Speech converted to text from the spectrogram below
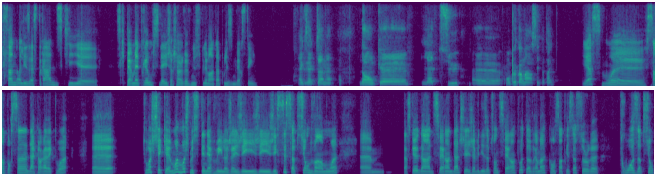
fans dans les estrades, ce qui, ce qui permettrait aussi d'aller chercher un revenu supplémentaire pour les universités. Exactement. Donc, là-dessus, on peut commencer peut-être? Yes, moi, 100% d'accord avec toi toi, je sais que moi, moi je me suis énervé. J'ai six options devant moi. Euh, parce que dans différentes dates, j'avais des options différentes. Toi, tu as vraiment concentré ça sur euh, trois options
